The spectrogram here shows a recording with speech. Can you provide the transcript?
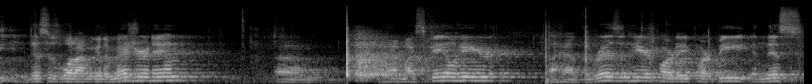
this is what I'm going to measure it in. Um, I have my scale here. I have the resin here, part A, part B, and this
